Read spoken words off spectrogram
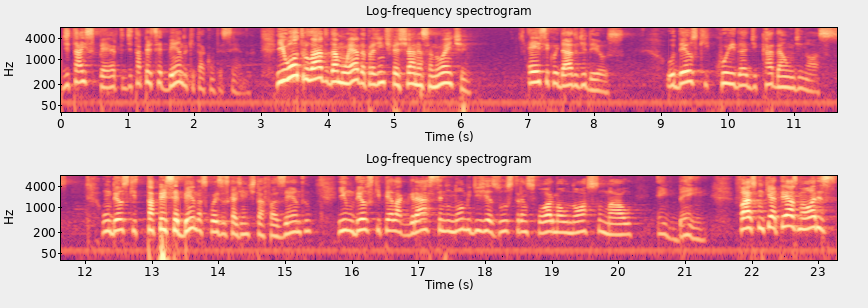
de estar tá esperto, de estar tá percebendo o que está acontecendo. E o outro lado da moeda, para a gente fechar nessa noite, é esse cuidado de Deus. O Deus que cuida de cada um de nós. Um Deus que está percebendo as coisas que a gente está fazendo. E um Deus que, pela graça e no nome de Jesus, transforma o nosso mal em bem. Faz com que até as maiores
